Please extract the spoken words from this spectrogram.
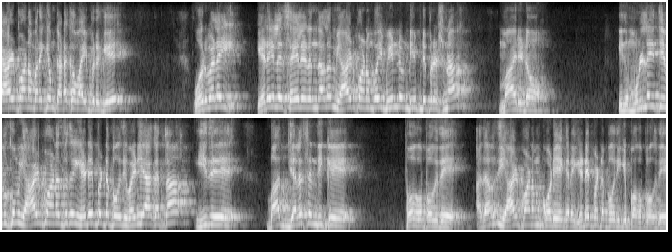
யாழ்ப்பாணம் வரைக்கும் கடக்க வாய்ப்பு இருக்குது ஒருவேளை இடையில செயலிழந்தாலும் யாழ்ப்பாணம் போய் மீண்டும் டீப் டிப்ரெஷனா மாறிடும். இது முல்லைத்தீவுக்கும் யாழ்ப்பாணத்துக்கும் இடைப்பட்ட பகுதி வழியாகத்தான் இது பாத் ஜலசந்திக்கு போக போகுது. அதாவது யாழ்ப்பாணம் கோடியக்கரை இடைப்பட்ட பகுதிக்கு போக போகுது.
